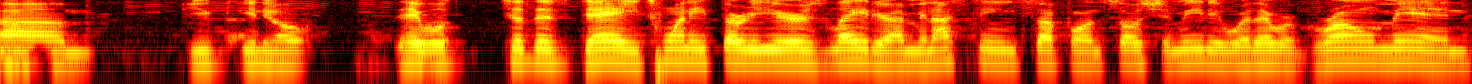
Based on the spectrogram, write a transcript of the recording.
um, you you know, they will to this day, 20, 30 years later. I mean, I've seen stuff on social media where there were grown men,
